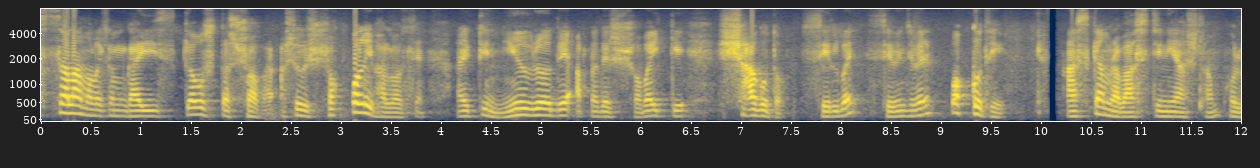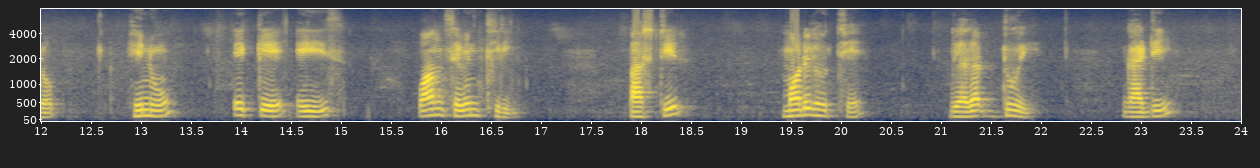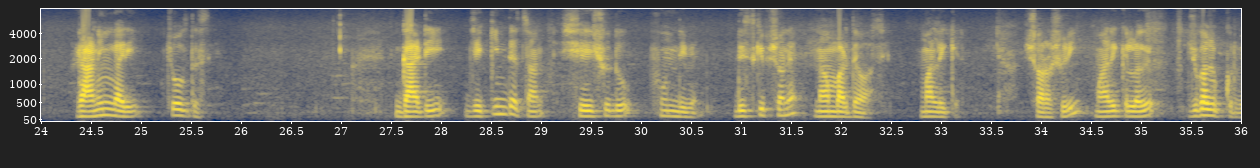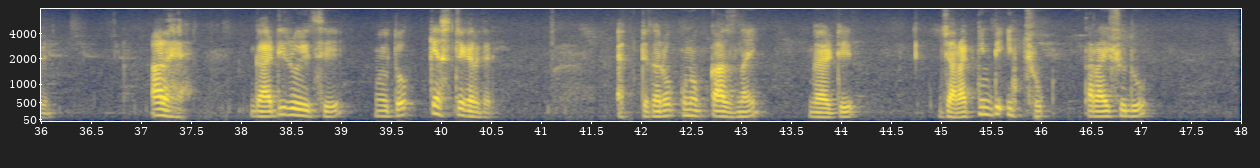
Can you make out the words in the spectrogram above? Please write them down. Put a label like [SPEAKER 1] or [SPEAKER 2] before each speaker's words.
[SPEAKER 1] আসসালামু আলাইকুম গাইস, কি অবস্থা সবার? আশা করি সকলেই ভালো আছেন। আর একটি নিউ ভিডিওতে আপনাদের সবাইকে স্বাগত সেল বাই সেভেন সেভেনের পক্ষ থেকে। আজকে আমরা বাসটি নিয়ে আসলাম হলো Hinu A K H one seven three বাসটির model হচ্ছে দুই হাজার দুই। গাড়ি রানিং গাড়ি চলতেছে। গাড়ি যে কিনতে চান সেই শুধু ফোন দিবেন। ডিসক্রিপশনে নাম্বার দেওয়া আছে মালিকের। সরাসরি মালিকের লগে যোগাযোগ করবেন। আর হ্যাঁ গাড়ি রয়েছে মূলত ক্যাশ টেকার গাড়ি। এক টাকারও কোনো কাজ নাই গাড়িটির। যারা কিনতে ইচ্ছুক তারাই শুধু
